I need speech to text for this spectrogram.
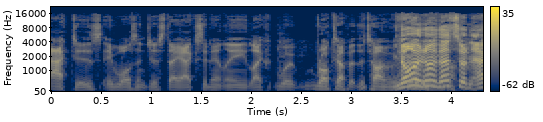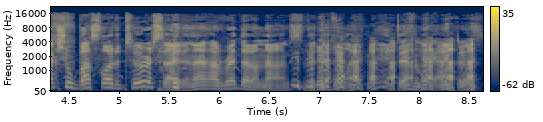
actors. It wasn't just they accidentally like were rocked up at the time. Of No, no, filming. that's an actual busload of tourists, Aiden. That, I read that on. No, it's, they're definitely, definitely actors.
